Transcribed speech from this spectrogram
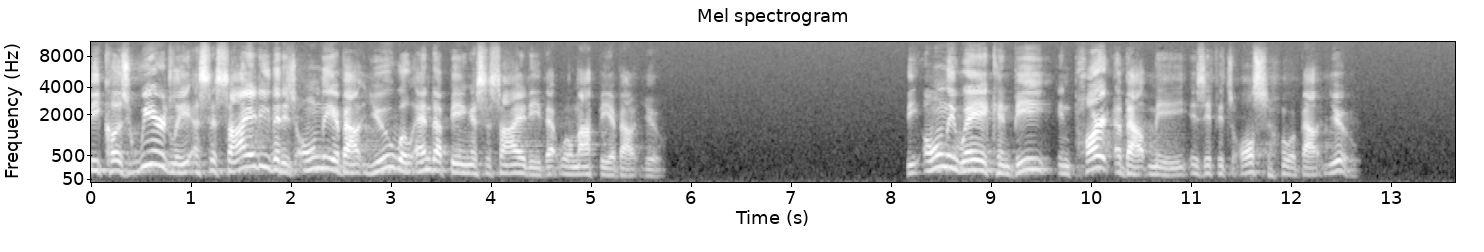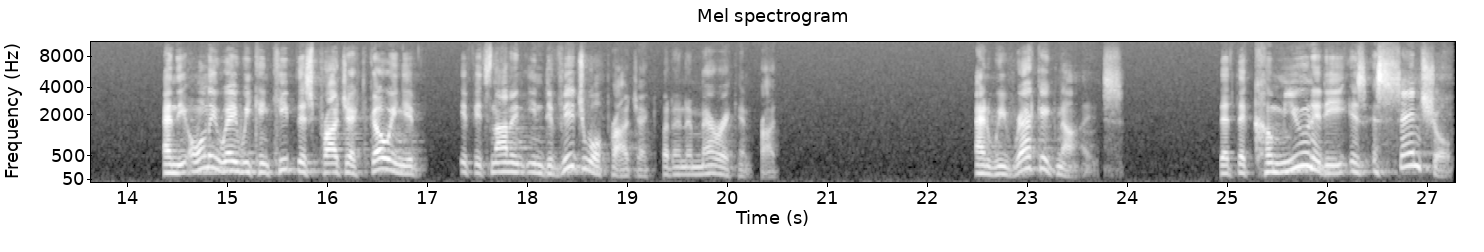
Because weirdly, a society that is only about you will end up being a society that will not be about you. The only way it can be in part about me is if it's also about you. And the only way we can keep this project going if, if it's not an individual project, but an American project. And we recognize that the community is essential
